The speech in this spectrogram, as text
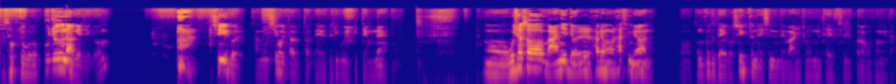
지속적으로 꾸준하게 지금 수익을 작년 10월 달부터 내드리고 있기 때문에, 어, 오셔서 많이들 활용을 하시면, 어, 공부도 되고 수익도 내시는데 많이 도움을 되실 거라고 봅니다.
